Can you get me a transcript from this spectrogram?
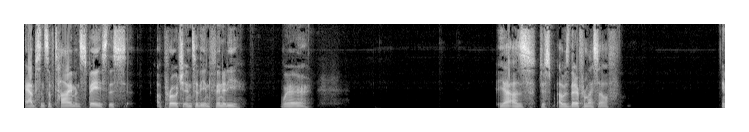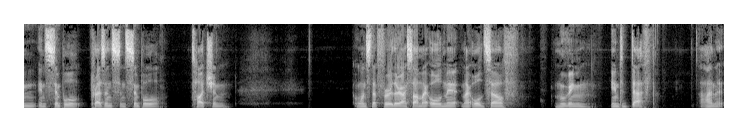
absence of time and space, this approach into the infinity where yeah, I was just I was there for myself. In in simple presence and simple touch and one step further I saw my old my old self moving into death on it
